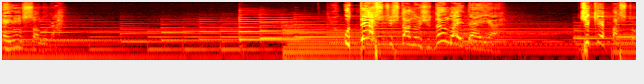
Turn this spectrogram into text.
em um só lugar. O texto está nos dando a ideia de que, pastor?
